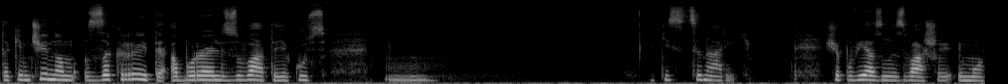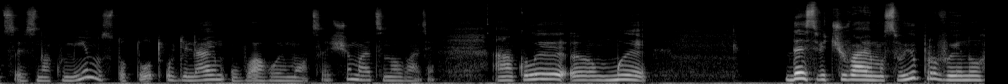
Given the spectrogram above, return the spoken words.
таким чином закрити або реалізувати якусь, якийсь сценарій, що пов'язаний з вашою емоцією знаку мінус, то тут уділяємо увагу емоції. Що мається на увазі? А коли е, ми десь відчуваємо свою провину,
